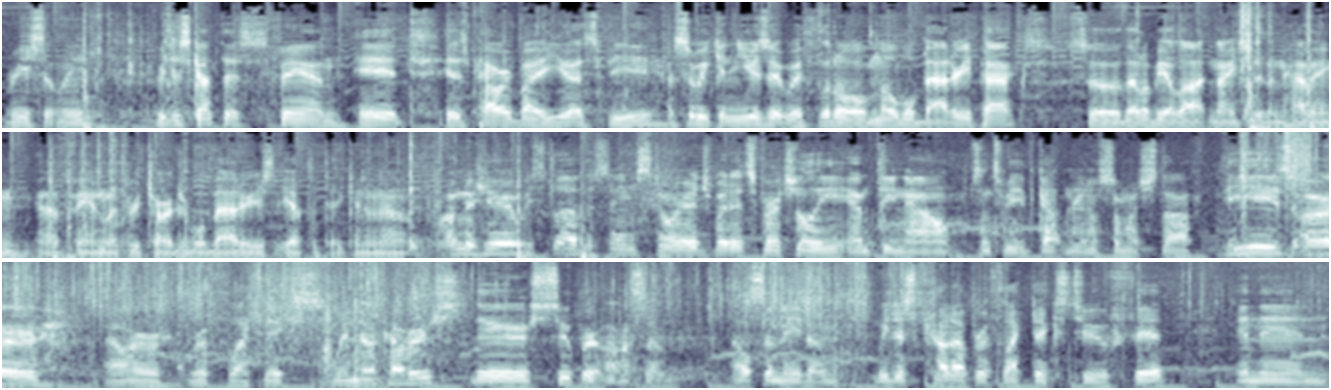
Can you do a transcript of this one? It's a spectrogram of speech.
recently. We just got this fan. It is powered by a USB, so we can use it with little mobile battery packs. So that'll be a lot nicer than having a fan with rechargeable batteries that you have to take in and out. Under here, we still have the same storage, but it's virtually empty now since we've gotten rid of so much stuff. These are our Reflectix window covers. They're super awesome. Elsa made them. We just cut up Reflectix to fit and then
